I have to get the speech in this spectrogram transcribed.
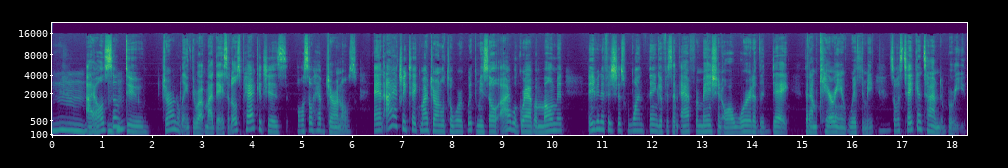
Mm. I also mm-hmm. do journaling throughout my day. So those packages also have journals. And I actually take my journal to work with me. So I will grab a moment, even if it's just one thing, if it's an affirmation or a word of the day that I'm carrying with me. Mm-hmm. So it's taking time to breathe.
